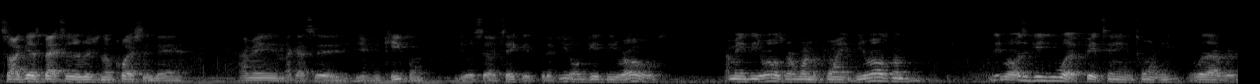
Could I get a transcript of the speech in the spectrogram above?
So I guess back to the original question then. I mean, like I said, if you keep him, you'll sell tickets. But if you don't get D Rose, I mean, D Rose gonna run the point. D Rose gonna D Rose give you what 15, 20, whatever.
